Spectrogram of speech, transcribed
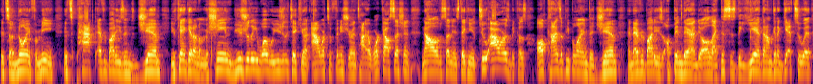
It's annoying for me. It's packed. Everybody's in the gym. You can't get on a machine. Usually what will usually take you an hour to finish your entire workout session. Now all of a sudden it's taking you two hours because all kinds of people are in the gym and everybody's up in there and they're all like, this is the year that I'm to get to it.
